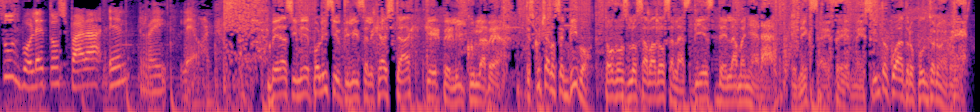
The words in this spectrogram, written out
sus boletos para El Rey León. Ve a Cinépolis y utiliza el hashtag qué. Escúchanos en vivo todos los sábados a las 10 de la mañana en ExaFM 104.9.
